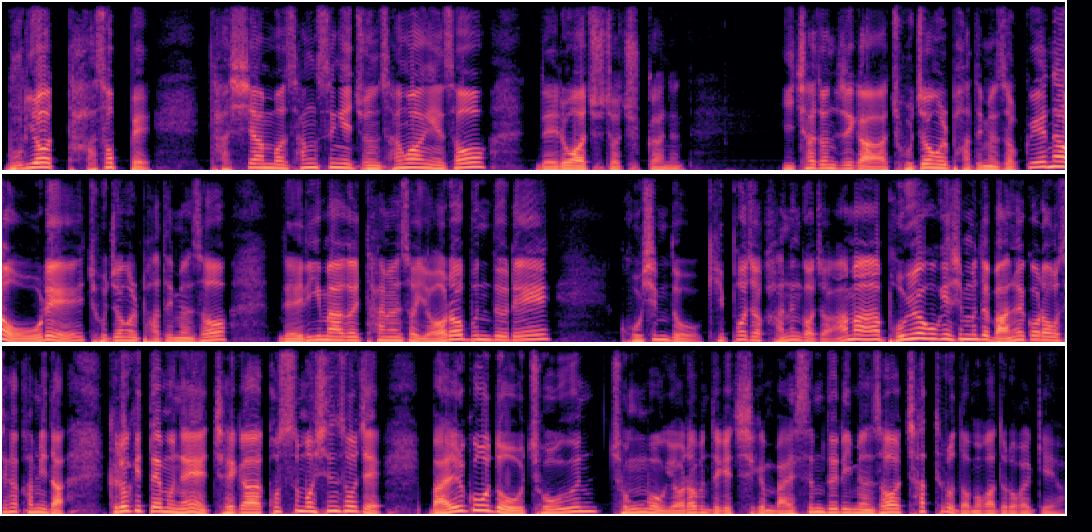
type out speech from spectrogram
무려 다섯 배 다시 한번 상승해 준 상황에서 내려와 주죠 주가는 2차 전지가 조정을 받으면서 꽤나 오래 조정을 받으면서 내리막을 타면서 여러분들의 고심도 깊어져 가는 거죠. 아마 보유하고 계신 분들 많을 거라고 생각합니다. 그렇기 때문에 제가 코스모 신소재 말고도 좋은 종목 여러분들에게 지금 말씀드리면서 차트로 넘어가도록 할게요.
